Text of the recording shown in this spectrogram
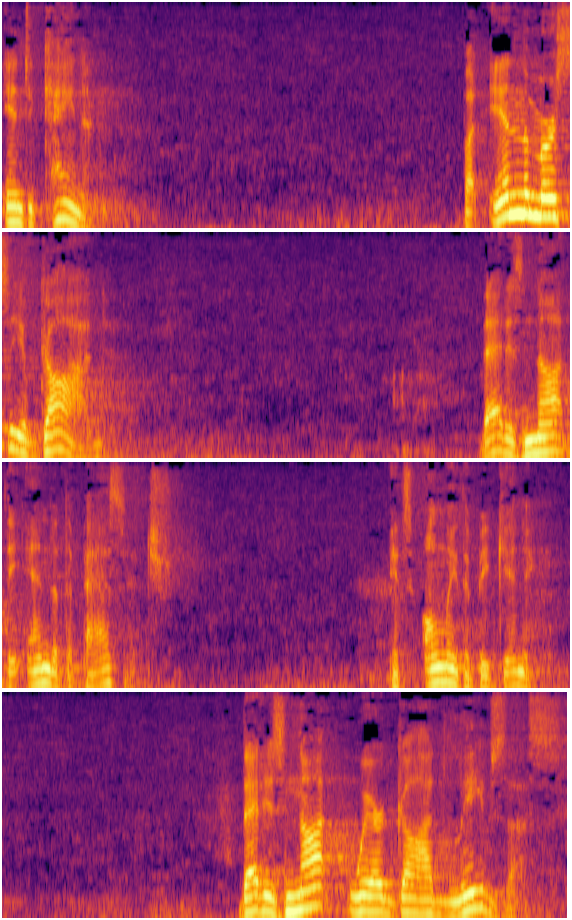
into Canaan. But in the mercy of God, that is not the end of the passage. It's only the beginning. That is not where God leaves us.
